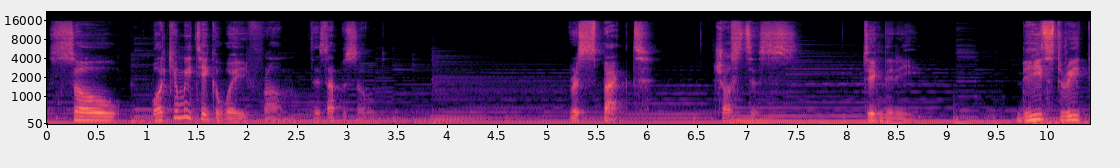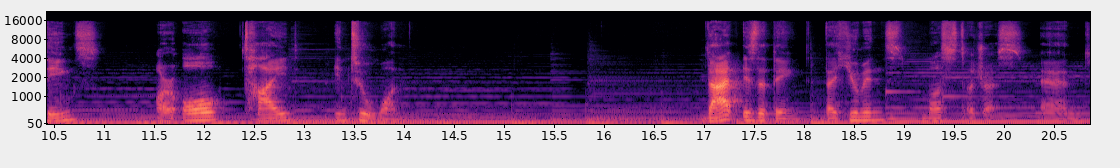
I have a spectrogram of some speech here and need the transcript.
So, what can we take away from this episode? Respect, justice, dignity. These three things are all tied into one. That is the thing that humans must address. And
